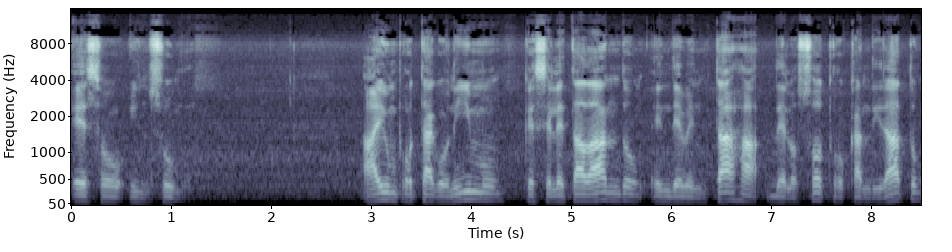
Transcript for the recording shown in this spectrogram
esos insumos. Hay un protagonismo que se le está dando en desventaja de los otros candidatos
